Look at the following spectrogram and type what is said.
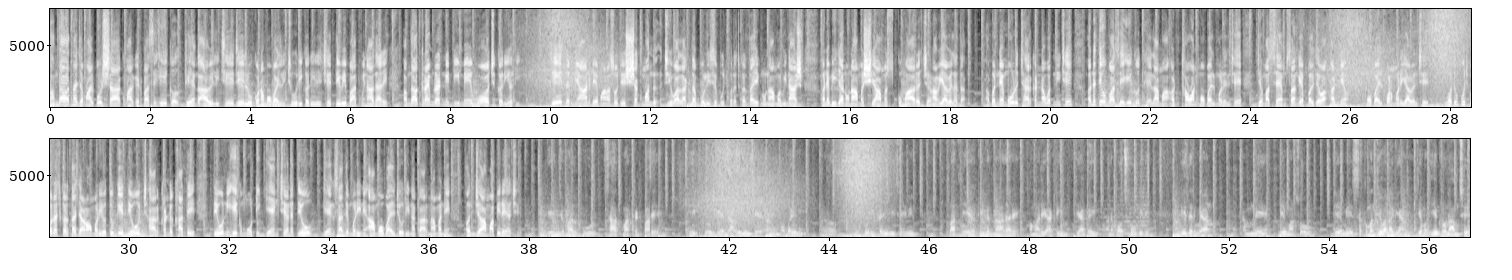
અમદાવાદના જમાલપુર શાક માર્કેટ પાસે એક ગેંગ આવેલી છે જે લોકોના મોબાઈલની ચોરી કરી રહી છે તેવી બાતમીના આધારે અમદાવાદ ક્રાઇમ બ્રાન્ચની ટીમે વોચ કરી હતી. જે દરમિયાન બે માણસો જે શકમંદ જેવા લાગતા પોલીસે પૂછપરછ કરતા એકનું નામ અવિનાશ અને બીજાનું નામ શ્યામ કુમાર જણાવી આવેલ હતા. આ બંને મૂળ ઝારખંડના વતની છે અને તેઓ પાસે એક થેલામાં અઠ્ઠાવન મોબાઈલ મળેલ છે જેમાં સેમસંગ, એપલ જેવા અન્ય મોબાઈલ પણ મળી આવેલ છે. વધુ પૂછપરછ કરતાં જાણવા મળ્યું હતું કે તેઓ ઝારખંડ ખાતે તેઓની એક મોટી ગેંગ છે અને તેઓ ગેંગ સાથે મળીને આ મોબાઈલ ચોરીના કારનામાને અંજામ આપી રહ્યા છે. કે જમાલપુર શાક માર્કેટ પાસે એક ગેંગ આવેલી છે અને મોબાઈલ ચોરી રહી છે. એવી બાતમી હકીકતના આધારે અમારી આ ટીમ ત્યાં ગઈ અને વોચમાં ઊભી રહી. એ દરમિયાન અમને બે માણસો જે અમે શકમંદ જેવા લાગ્યા, જેમાં એકનું નામ છે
